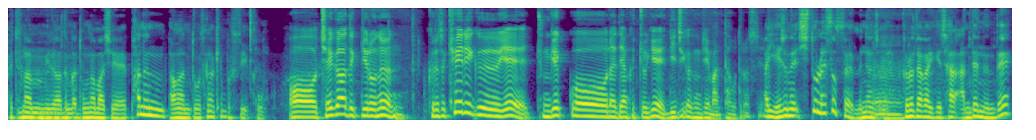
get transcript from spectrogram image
베트남이라든가 동남아시아에 파는 방안도 생각해 볼 수 있고. 어 제가 듣기로는 그래서 K리그의 중계권에 대한 그쪽에 니즈가 굉장히 많다고 들었어요. 아, 예전에 시도를 했었어요 몇 년 전에 네. 그러다가 이게 잘 안 됐는데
